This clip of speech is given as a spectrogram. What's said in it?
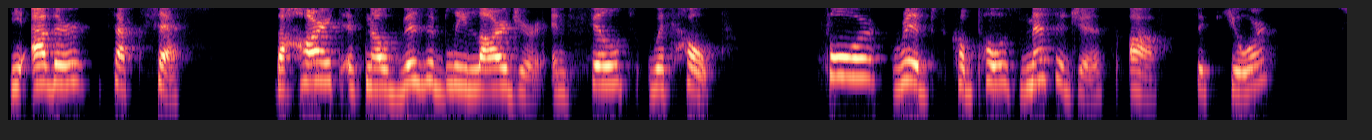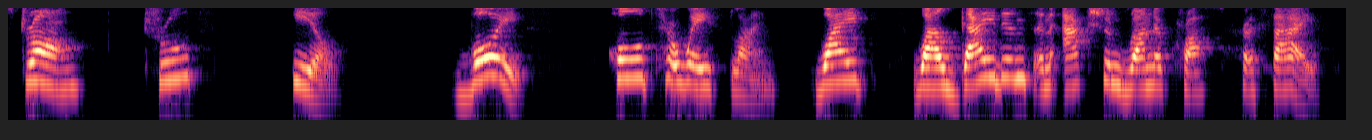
the other success. The heart is now visibly larger and filled with hope. Four ribs compose messages of secure, strong, truth, heal. Voice holds her waistline, white, while guidance and action run across her thighs.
